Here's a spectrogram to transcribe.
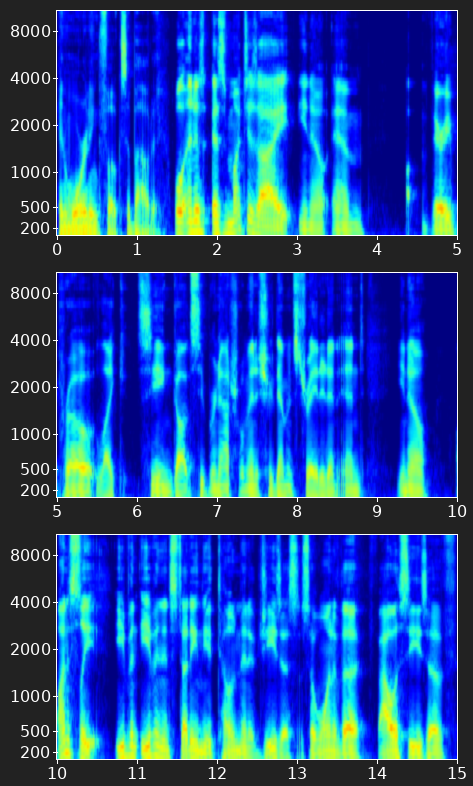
and warning folks about it. Well, and as as much as I, you know, am very pro like seeing God's supernatural ministry demonstrated and and you know, honestly, even even in studying the atonement of Jesus, so one of the fallacies of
